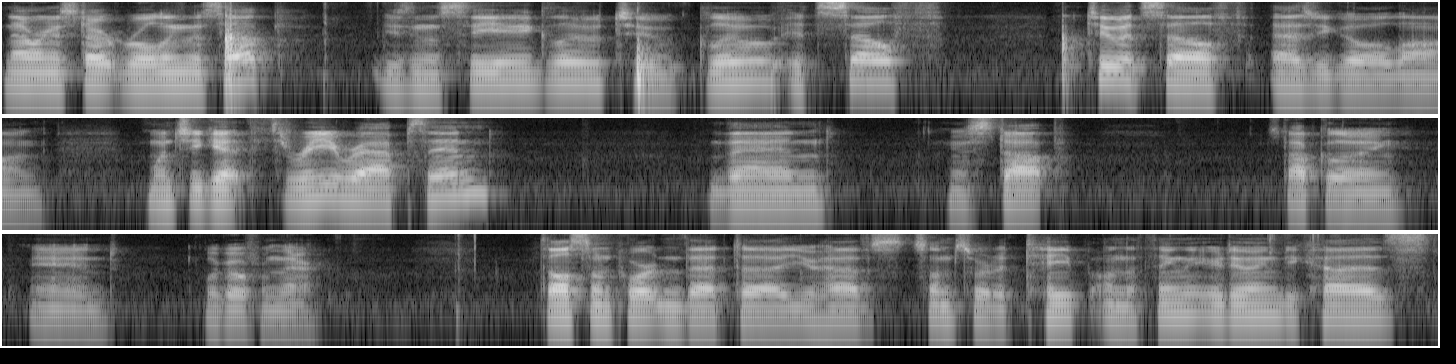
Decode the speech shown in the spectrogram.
Now we're going to start rolling this up using the CA glue to glue itself to itself as you go along. Once you get three wraps in, then you stop, stop gluing, and we'll go from there. It's also important that uh, you have some sort of tape on the thing that you're doing because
